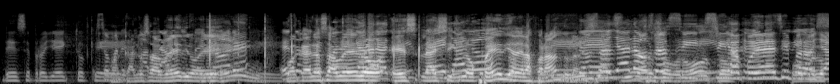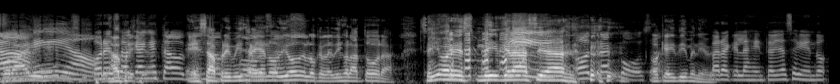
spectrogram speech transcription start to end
de ese proyecto que Juan Carlos Saavedro es- señores. Juan Carlos es la enciclopedia de la farándula. No sé, si- lo- no sé si, sabroso. si lo podía decir, pero ya. por eso pri- que han estado viendo Esa primicia ya no dio de lo que le dijo la Tora. Señores, mil gracias. otra cosa. ok, dime, Nieves. Para que la gente vaya siguiendo.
